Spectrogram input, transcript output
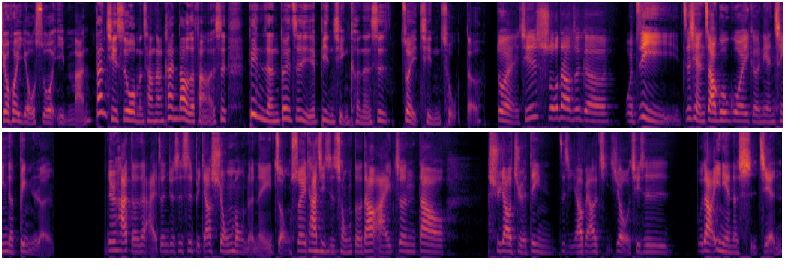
就会有所隐瞒，但其实我们常常看到的反而是病人对自己的病情可能是最清楚的。对，其实说到这个，我自己之前照顾过一个年轻的病人，因为他得的癌症就是是比较凶猛的那一种，所以他其实从得到癌症到需要决定自己要不要急救，其实不到一年的时间。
